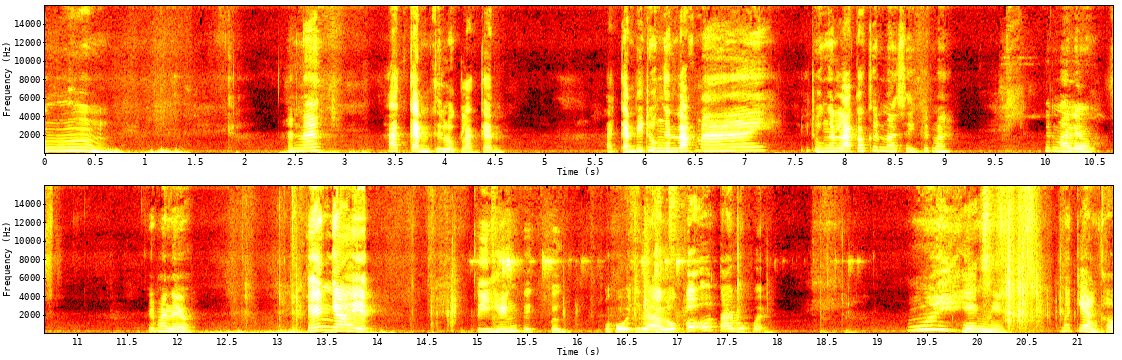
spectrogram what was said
งอันนะ รักกันสิลูกรักกัน รักกันพี่ถุงเงินรักไหมพี่ถุงเงินรักก็ขึ้นมาสิขึ้นมา ขึ้นมาเร็ว ขึ้นมาเร็วเฮงยาเห็ดตีเฮงปึกปึงโอ้โหอีหลาลูกโอ้โอ้ตายลูกเว้ยอุ้ยแห้งเนี่ยมาแกล้งเขา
